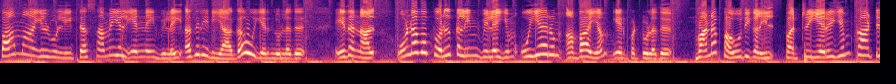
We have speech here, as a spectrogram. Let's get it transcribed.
பாம் ஆயில் உள்ளிட்ட சமையல் எண்ணெய் விலை அதிரடியாக உயர்ந்துள்ளது. இதனால் உணவுப் பொருட்களின் விலையும் உயரும் அபாயம் ஏற்பட்டுள்ளது. வனப்பகுதிகளில் பற்றி எரியும் காட்டு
